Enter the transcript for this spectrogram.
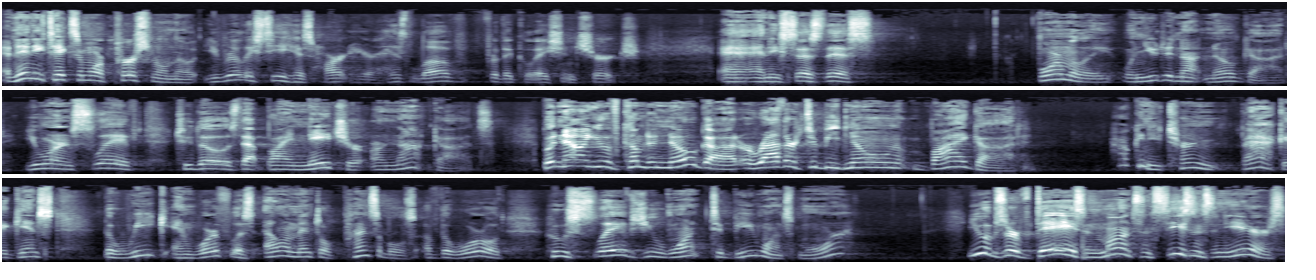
And then he takes a more personal note. You really see his heart here, his love for the Galatian church. And he says this Formerly, when you did not know God, you were enslaved to those that by nature are not God's. But now you have come to know God, or rather to be known by God. How can you turn back against the weak and worthless elemental principles of the world, whose slaves you want to be once more? You observe days and months and seasons and years.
